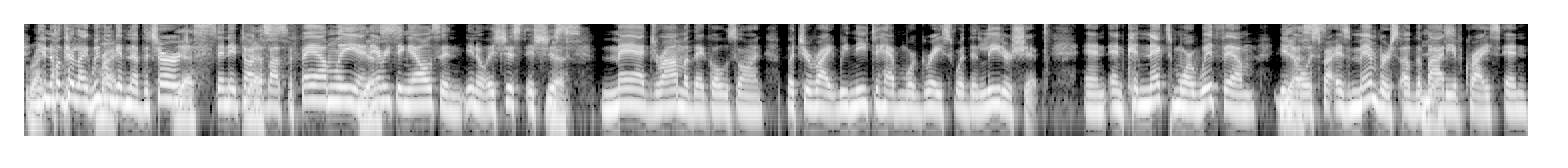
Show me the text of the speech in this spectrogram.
You Mm-hmm. Know, they're like, we're gonna get another church. Yes. Then they talk Yes. about the family and Yes. everything else. And you know, it's just it's just mad drama that goes on. But you're right. We need to have more grace for the leadership and and connect more with them, you know, as far as members of the body of Christ. And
